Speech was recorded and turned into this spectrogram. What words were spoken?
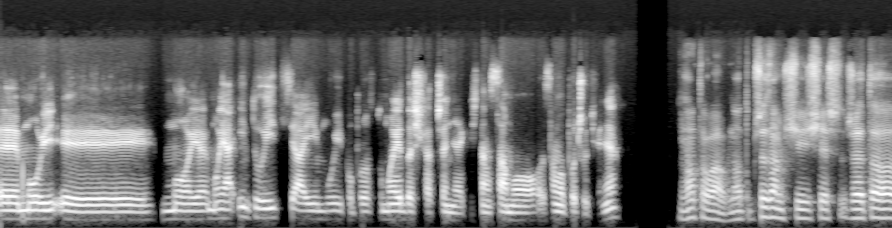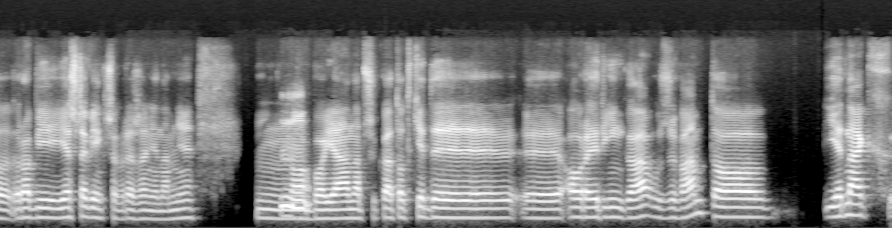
y, mój, y, moje, moja intuicja i mój po prostu moje doświadczenie, jakieś tam samo, samopoczucie, nie? No to wow, no to przyznam Ci się, że to robi jeszcze większe wrażenie na mnie, mm, no. bo ja na przykład od kiedy y, Aure Ringa używam, to jednak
